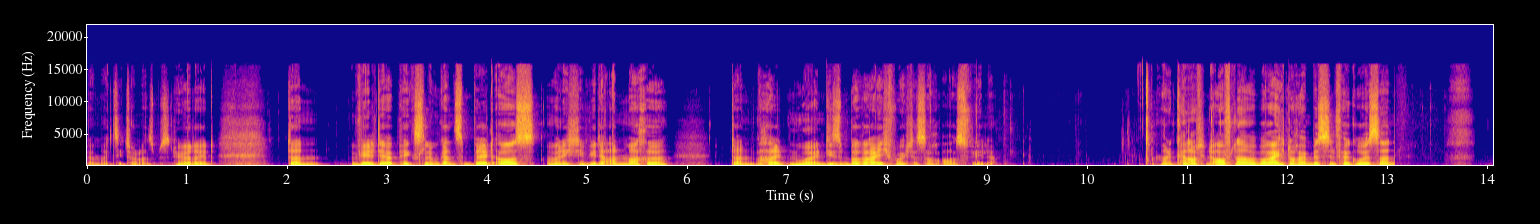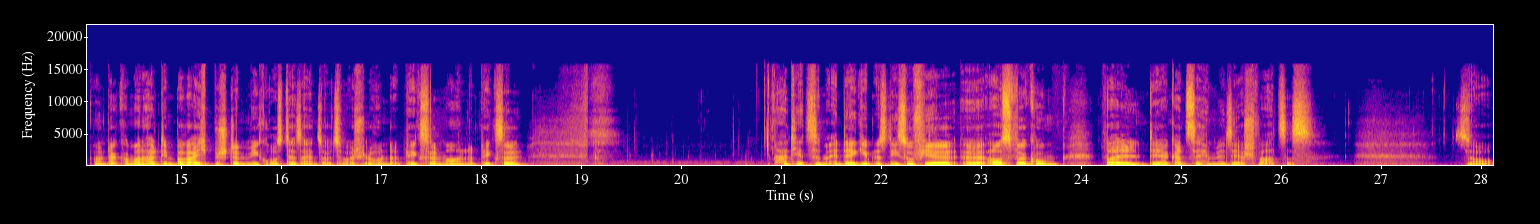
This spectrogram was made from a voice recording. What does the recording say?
wenn man jetzt die Toleranz ein bisschen höher dreht, dann wählt der Pixel im ganzen Bild aus und wenn ich den wieder anmache, dann halt nur in diesem Bereich, wo ich das auch auswähle. Man kann auch den Aufnahmebereich noch ein bisschen vergrößern. Und da kann man halt den Bereich bestimmen, wie groß der sein soll. Zum Beispiel 100 Pixel mal 100 Pixel. Hat jetzt im Endergebnis nicht so viel äh, Auswirkung, weil der ganze Himmel sehr schwarz ist. So,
